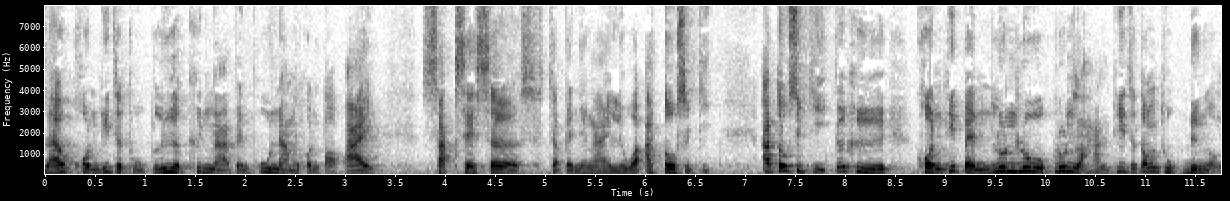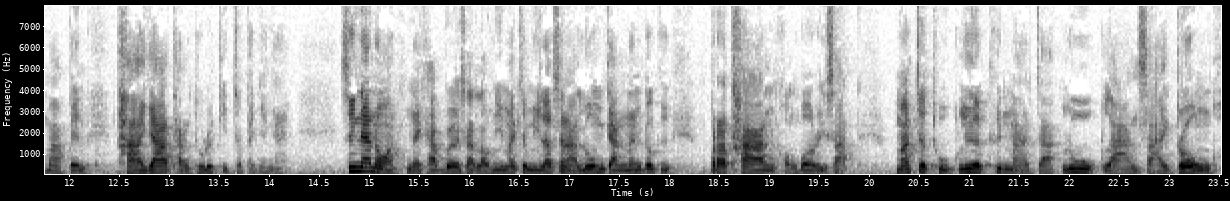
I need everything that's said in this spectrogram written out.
แล้วคนที่จะถูกเลือกขึ้นมาเป็นผู้นำคนต่อไป successors จะเป็นยังไง หรือว่าอัตโตสกิอัตโตสกิก็คือคนที่เป็นรุ่นลูกรุ่นหลานที่จะต้องถูกดึงออกมาเป็นทายาททางธุรกิจจะเป็นยังไง ซึ่งแน่นอนนะครับบริษัทเหล่านี้มักจะมีลักษณะร่วมกันนั่นก็คือประธานของบริษัท มักจะถูกเลือกขึ้นมาจากลูกหลานสายตรงข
